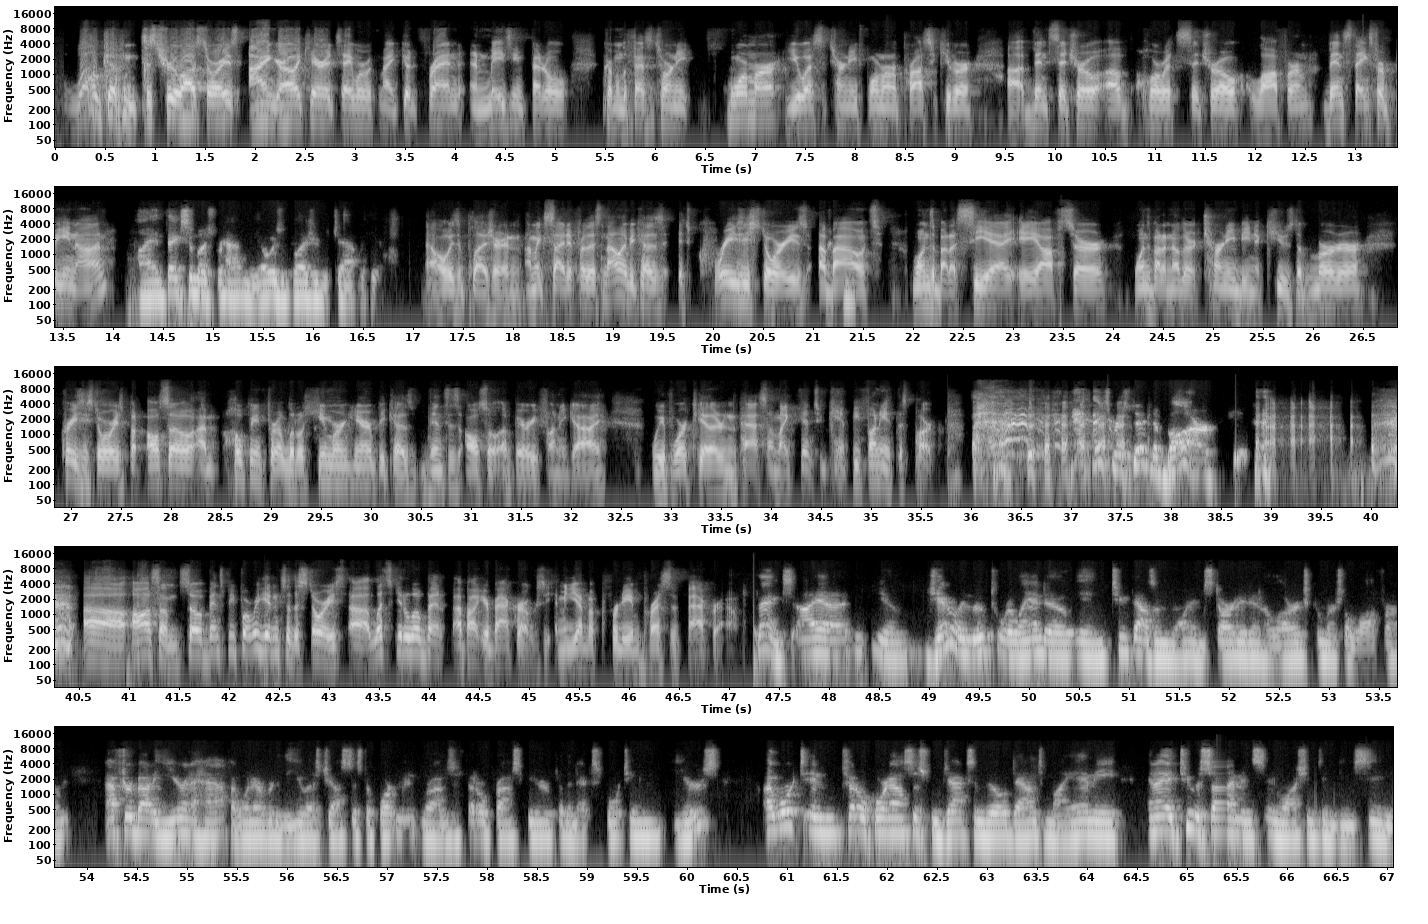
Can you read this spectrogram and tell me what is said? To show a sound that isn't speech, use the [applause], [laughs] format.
Welcome to True Law Stories. I'm Garlic here, and today we're with my good friend, an amazing federal criminal defense attorney, former U.S. attorney, former prosecutor, uh, Vince Citro of Horwitz Citro Law Firm. Vince, thanks for being on. Hi, and thanks so much for having me. Always a pleasure to chat with you. Always a pleasure. And I'm excited for this, not only because it's crazy stories about [laughs] one's about a CIA officer, one's about another attorney being accused of murder, crazy stories, but also I'm hoping for a little humor in here because Vince is also a very funny guy. We've worked together in the past. I'm like, Vince, you can't be funny at this part. Thanks for setting the bar. [laughs] uh, awesome. So, Vince, before we get into the stories, uh, let's get a little bit about your background. I mean, you have a pretty impressive background. Thanks. I, uh, you know, generally moved to Orlando in 2001 and started in a large commercial law firm. After about a year and a half, I went over to the U.S. Justice Department, where I was a federal prosecutor for the next 14 years. I worked in federal courthouses from Jacksonville down to Miami, and I had two assignments in Washington, D.C.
